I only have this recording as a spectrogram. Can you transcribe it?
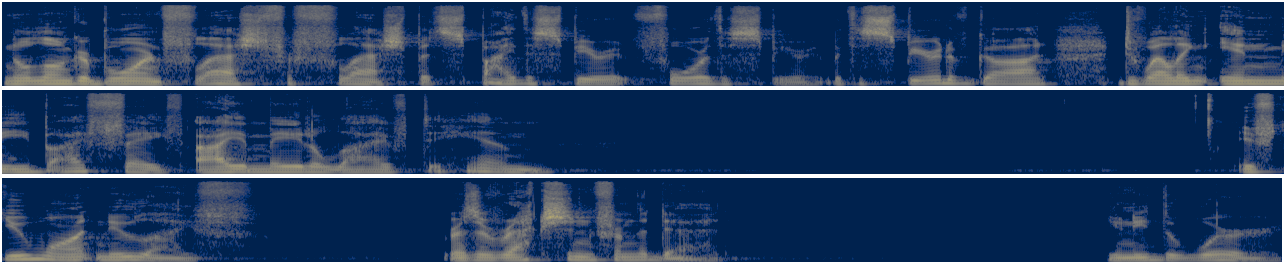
no longer born flesh for flesh, but by the Spirit for the Spirit. With the Spirit of God dwelling in me by faith, I am made alive to Him. If you want new life, resurrection from the dead, you need the Word.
